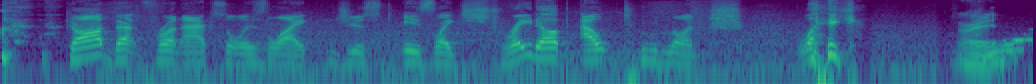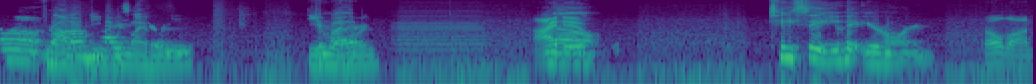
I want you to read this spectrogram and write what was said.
God, that front axle is like just is like straight up out to lunch. Like, All right. No, Rob, do you my hear my horn? Do you hear my horn? I do. TC, you hit your horn. Hold on.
